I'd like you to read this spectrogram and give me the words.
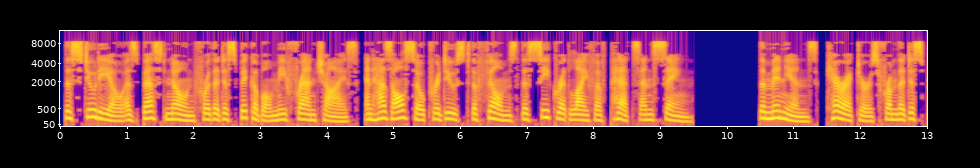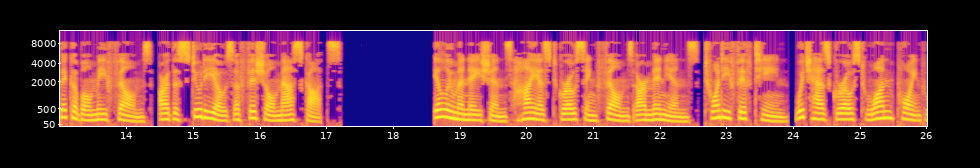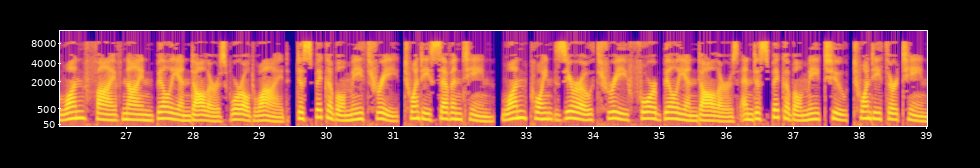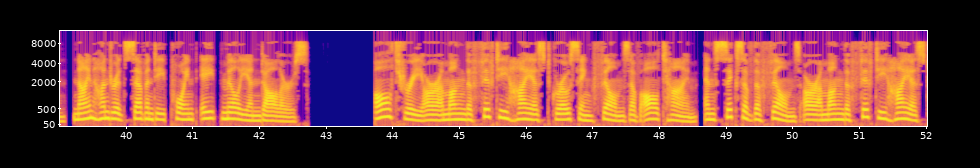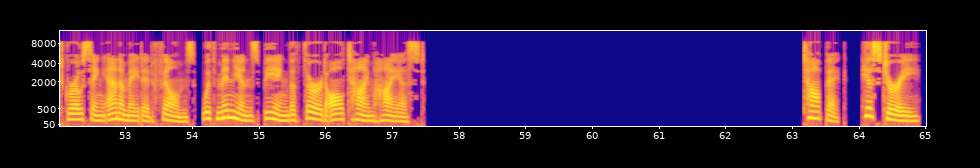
The studio is best known for the Despicable Me franchise, and has also produced the films The Secret Life of Pets and Sing. The Minions, characters from the Despicable Me films, are the studio's official mascots. Illumination's highest-grossing films are Minions 2015, which has grossed $1.159 billion worldwide, Despicable Me 3 2017, $1.034 billion and Despicable Me 2 2013, $970.8 million. All three are among the 50 highest-grossing films of all time, and six of the films are among the 50 highest-grossing animated films, with Minions being the third all-time highest. History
